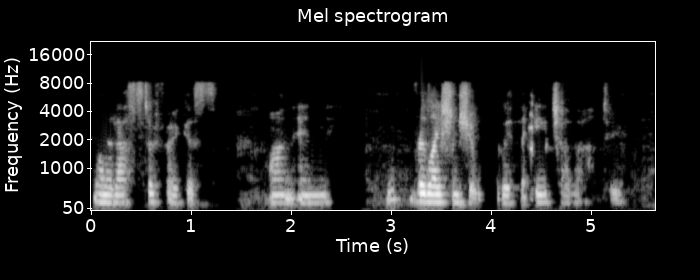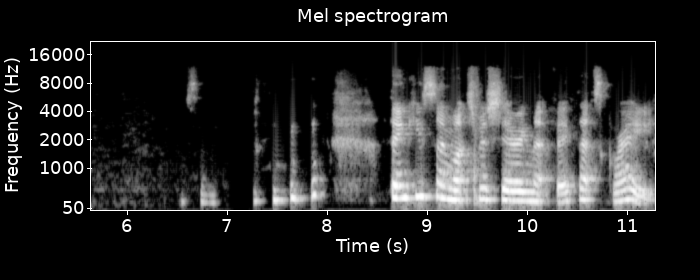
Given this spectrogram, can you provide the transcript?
wanted us to focus on and relationship with each other too. Awesome. Thank you so much for sharing that, Beck. That's great.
